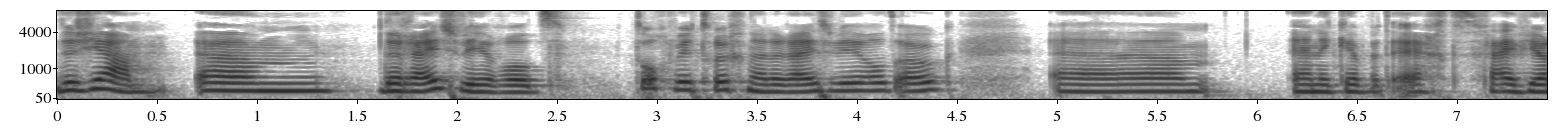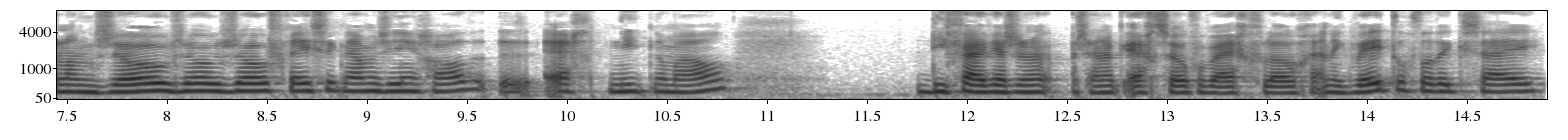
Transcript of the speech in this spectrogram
Dus ja, ehm, de reiswereld. Toch weer terug naar de reiswereld ook. Ehm, en ik heb het echt vijf jaar lang zo, zo, zo vreselijk naar mijn zin gehad. Het is echt niet normaal. Die vijf jaar zijn ook echt zo voorbij gevlogen. En ik weet toch dat ik zei...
